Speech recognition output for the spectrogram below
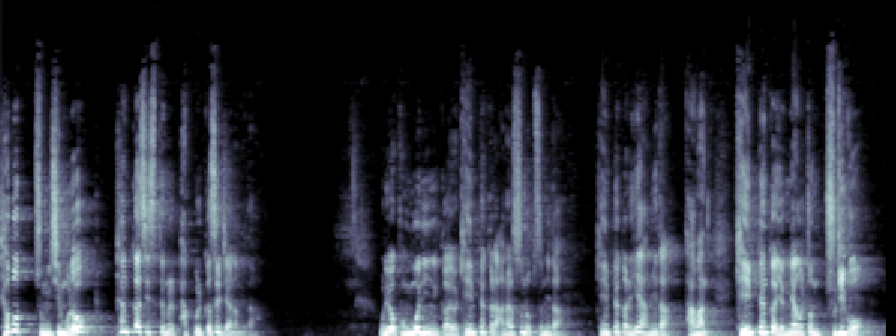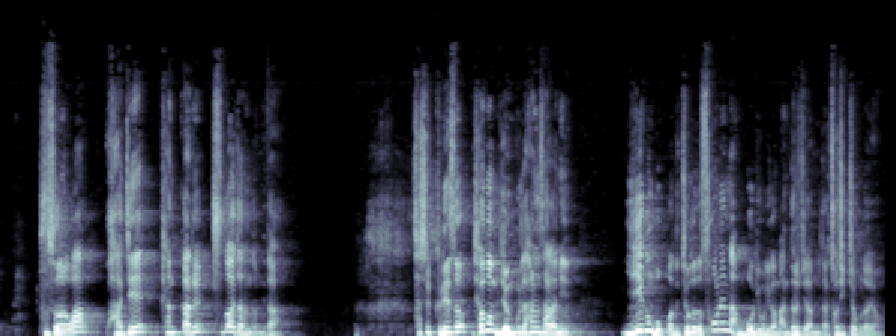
협업 중심으로 평가 시스템을 바꿀 것을 제안합니다. 우리가 공무원이니까요 개인 평가를 안 할 수는 없습니다. 개인 평가를 해야 합니다. 다만 개인 평가 역량을 좀 줄이고 부서와 과제 평가를 추가하자는 겁니다. 사실 그래서 협업 연구를 하는 사람이 이익은 못 봐도 적어도 손해는 안 보게 우리가 만들어줘야 합니다. 조직적으로요.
